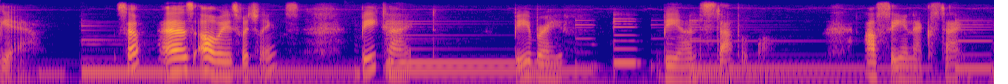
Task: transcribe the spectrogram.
yeah. So, as always, Witchlings, be kind, be brave, be unstoppable. I'll see you next time.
